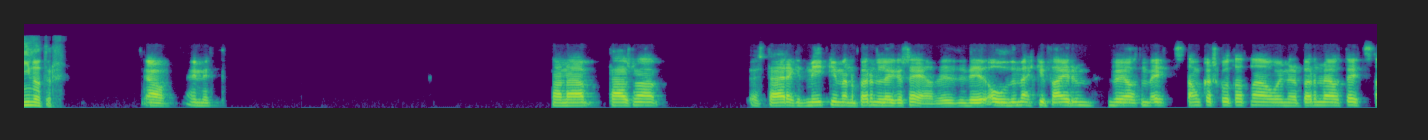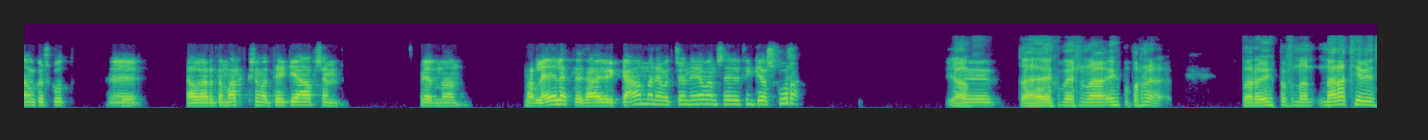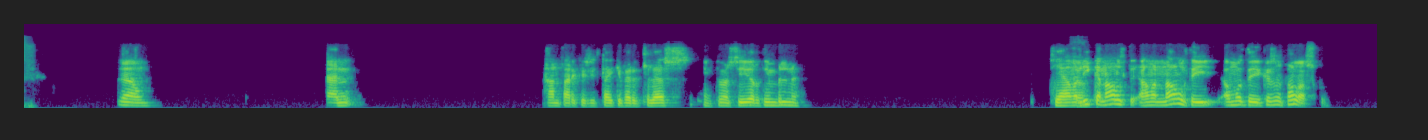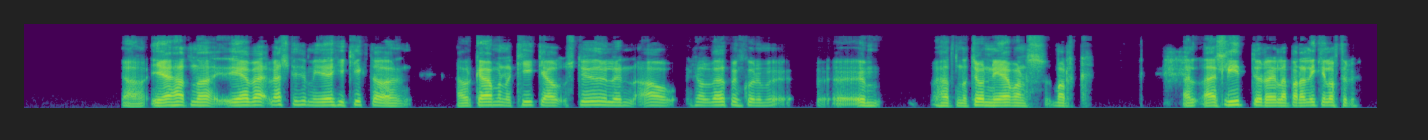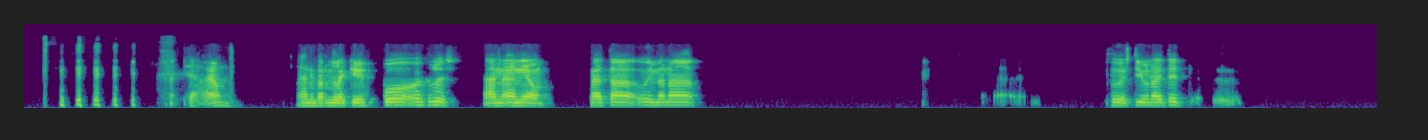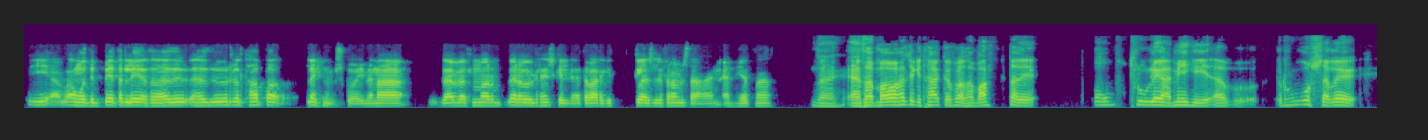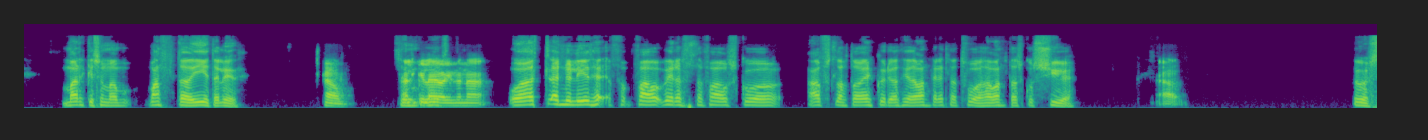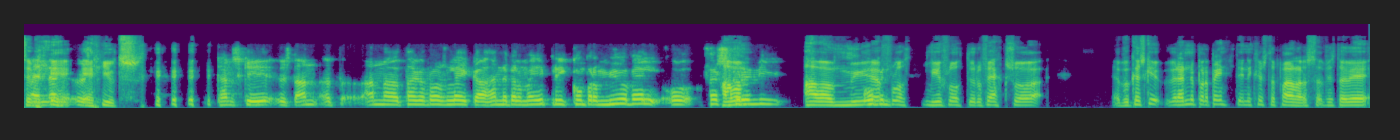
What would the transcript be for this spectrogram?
mínútur. Já, einmitt. Þannig að það er svona það er ekkert mikið með börnuleika að segja. Við, við óðum ekki færum. Við áttum eitt stangarskot þarna og ég meina börnulega átt eitt stangarskot uh, þá var þetta mark sem var tekið af sem hérna, var leiðilegt. Þetta hefði verið gaman ef að Johnny Evans hefði fengið að skora. Já, uh, það hefði eitthvað með svona upp og bara, bara upp af svona narratífið Já. En hann fær ekki sér tækifæri til þess einhvern veginn síðar á tímbilinu því hann var líka náldi, hann var náldi á móti í Kristján Pallas sko. Já, ég hérna, ég veldi þeim ég ekki kíkt á það, það var gaman að kíkja á stuðulinn á hjálp veðböngunum um hérna Johnny Evans mark. Það, það slítur eiginlega bara líki loftur Já, já. Henni var hann leggja upp og okkur laus en, en já, þetta og ég menna eh, þú veist, United eh, í, á móti betra liði þá hefðu, hefðu örgulega tapað leiknum sko, ég meina það er maður vera alveg hreinskilin, þetta var ekki glæsileg framstæða en, en hérna Nei, en það má heldur ekki taka frá, það vantaði ótrúlega mikið, af- rosalega margir sem að vantaði í þetta lið. já, algjörlega, ég meina Og öll önnu lið virðast að fá sko afslátt á einhverju af því að það vantar einn að tvo, það vantar sko sjö. já, Þú veist, sem En- er, er hjúts. kannski, þú veist, an, annað að taka frá þessum leika, hann er bara með Eibri kom bara mjög vel og Hann ferskur var- inn í Það var mjög Hópinn. flott, mjög flottur og fekk svo, ef við kannski, við rennum bara beint inn í Krista Palas, það finnst að við,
